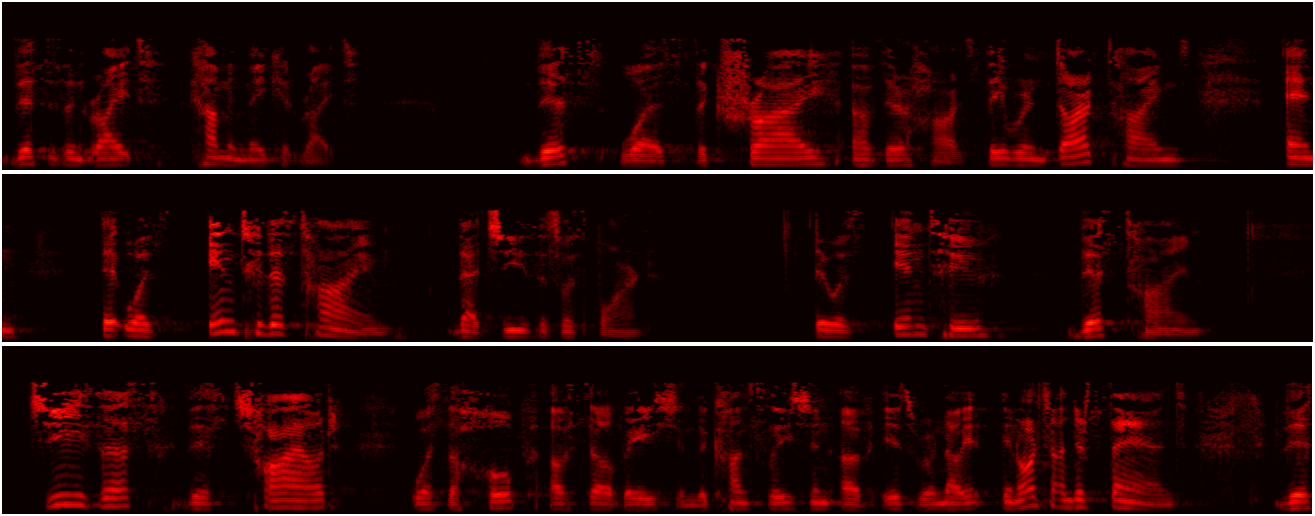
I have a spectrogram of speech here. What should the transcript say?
This isn't right. Come and make it right. This was the cry of their hearts. They were in dark times, and it was into this time that Jesus was born. It was into this time. Jesus, this child, was the hope of salvation, the consolation of Israel. Now, in order to understand this,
